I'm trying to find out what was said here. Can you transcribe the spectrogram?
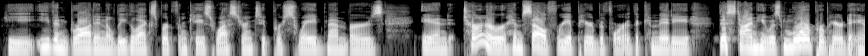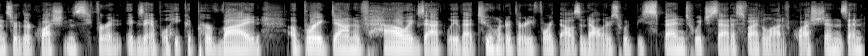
He even brought in a legal expert from Case Western to persuade members. And Turner himself reappeared before the committee. This time he was more prepared to answer their questions. For an example, he could provide a breakdown of how exactly that $234,000 would be spent, which satisfied a lot of questions. And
